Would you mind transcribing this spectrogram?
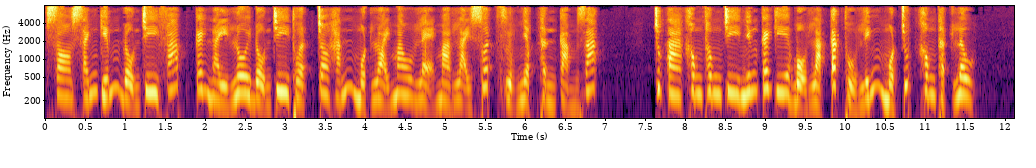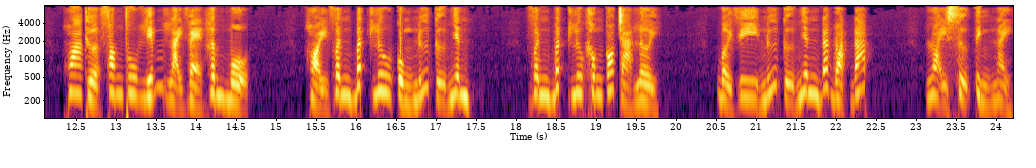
So sánh kiếm độn chi pháp, cái này lôi độn chi thuật cho hắn một loại mau lẹ mà lại xuất vượt nhập thần cảm giác. Chúng ta không thông chi những cái kia bộ lạc các thủ lĩnh một chút không thật lâu. Hoa thừa phong thu liếm lại vẻ hâm mộ. Hỏi vân bất lưu cùng nữ cử nhân. Vân bất lưu không có trả lời. Bởi vì nữ cử nhân đã đoạt đáp. Loại sự tình này.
